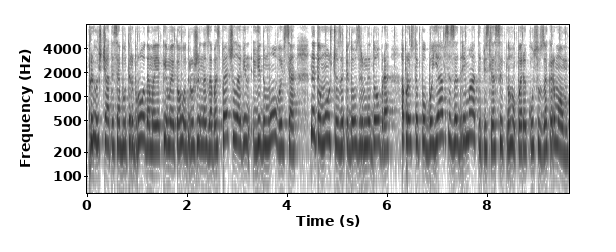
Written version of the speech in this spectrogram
Пригощатися бутербродами, якими того дружина забезпечила, він відмовився не тому, що запідозрив недобре, а просто побоявся задрімати після ситного перекусу за кермом.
